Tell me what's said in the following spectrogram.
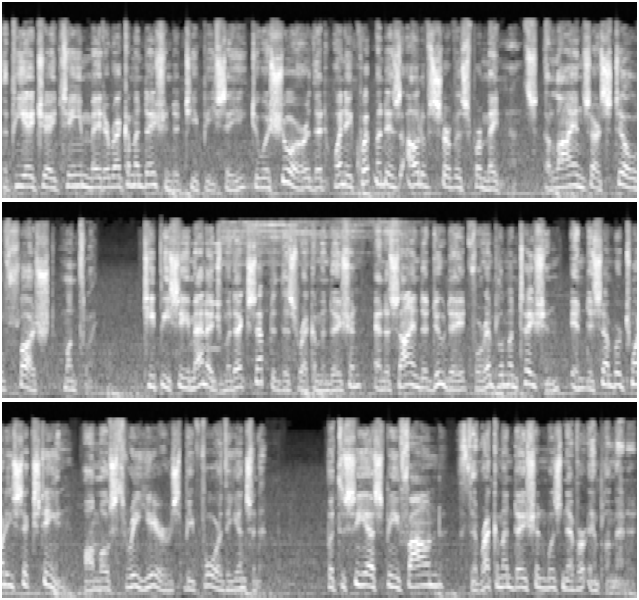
The PHA team made a recommendation to TPC to assure that when equipment is out of service for maintenance, the lines are still flushed monthly. TPC management accepted this recommendation and assigned a due date for implementation in December 2016, almost three years before the incident. But the CSB found the recommendation was never implemented.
